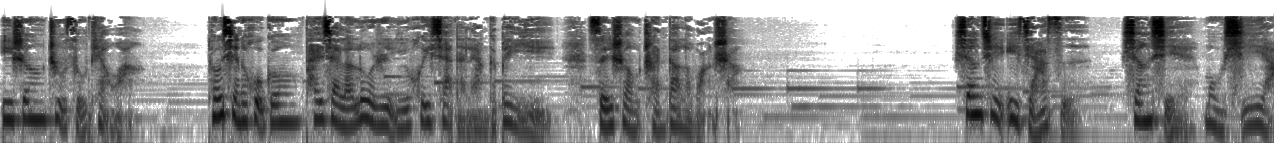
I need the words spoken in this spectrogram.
医生驻足眺望，同行的护工拍下了落日余晖下的两个背影，随手传到了网上。相聚一甲子，相携沐夕阳。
